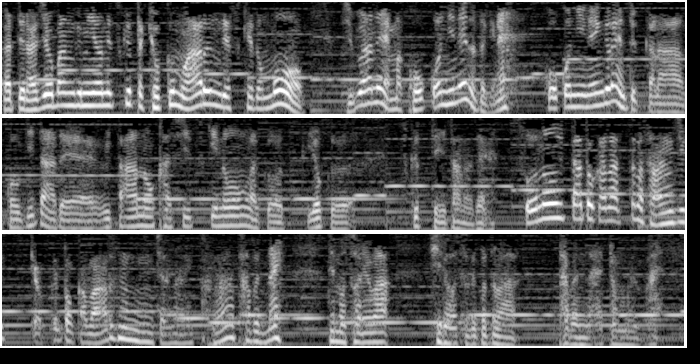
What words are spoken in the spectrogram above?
うやってラジオ番組用に作った曲もあるんですけども、自分はね、まあ、高校2年の時ね、高校2年ぐらいの時から、こうギターで歌の歌詞付きの音楽をよく作っていたので、その歌とかだったら30曲とかはあるんじゃないかな、多分ね。でもそれは披露することは多分ないと思います。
